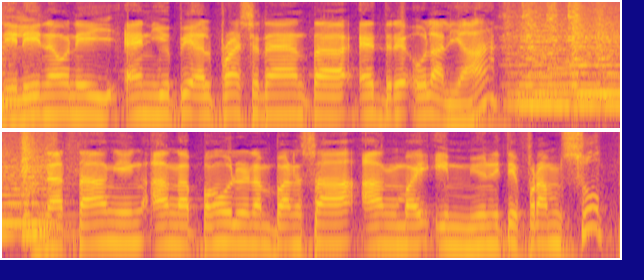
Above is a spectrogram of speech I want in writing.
Nilinaw ni NUPL President uh, Edre Olalia na tanging ang Pangulo ng Bansa ang may immunity from suit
